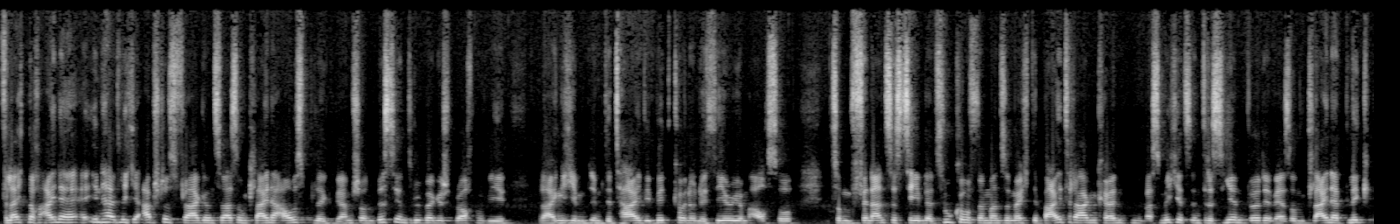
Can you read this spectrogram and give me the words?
Vielleicht noch eine inhaltliche Abschlussfrage und zwar so ein kleiner Ausblick. Wir haben schon ein bisschen drüber gesprochen, wie oder eigentlich im, im Detail, wie Bitcoin und Ethereum auch so zum Finanzsystem der Zukunft, wenn man so möchte, beitragen könnten. Was mich jetzt interessieren würde, wäre so ein kleiner Blick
